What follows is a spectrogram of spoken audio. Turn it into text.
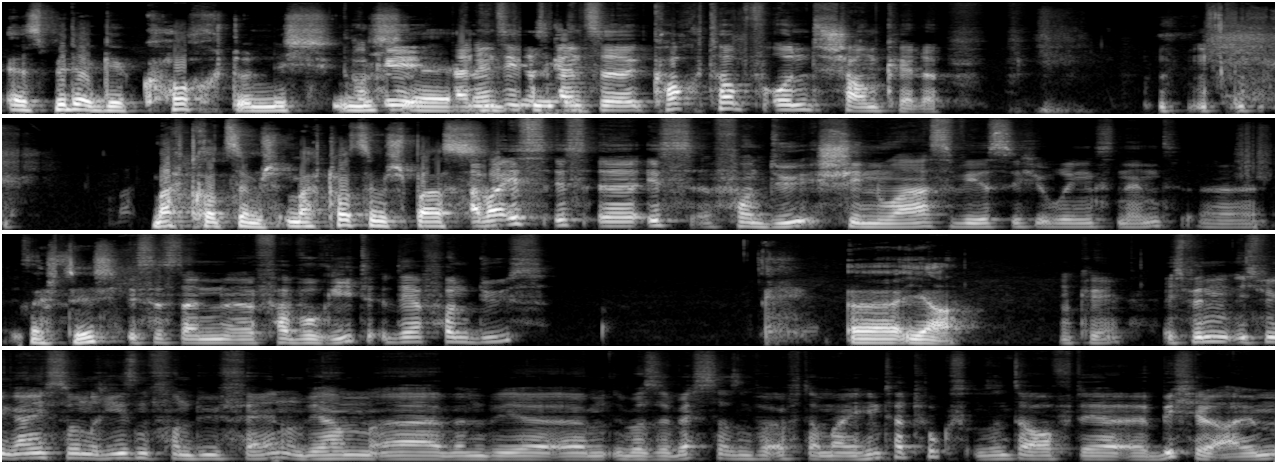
es wird ja gekocht und nicht. nicht Okay, äh, dann nennt sich das Ganze Kochtopf und Schaumkelle. Macht, trotzdem, macht trotzdem Spaß. Aber ist, ist, äh, ist Fondue Chinoise, wie es sich übrigens nennt, äh, ist, Richtig. ist es dein äh, Favorit der Fondues? Äh, ja. Okay. Ich bin, ich bin gar nicht so ein riesen Fondue-Fan und wir haben, äh, wenn wir ähm, über Silvester sind wir öfter mal in Hintertux und sind da auf der Bichelalm,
